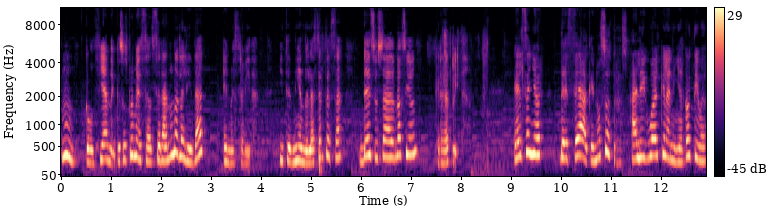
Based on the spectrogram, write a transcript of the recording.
mm, confiando en que sus promesas serán una realidad en nuestra vida y teniendo la certeza de su salvación gratuita. El Señor desea que nosotros, al igual que la niña cautiva,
